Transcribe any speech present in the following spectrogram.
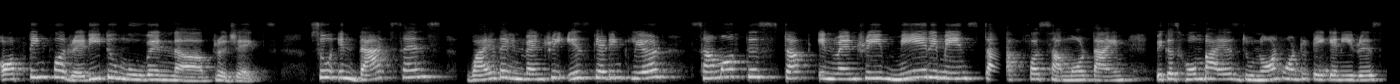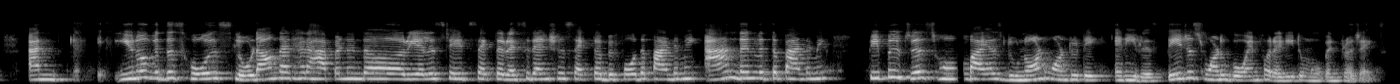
opting for ready to move in uh, projects. So, in that sense, while the inventory is getting cleared, some of this stuck inventory may remain stuck for some more time because home buyers do not want to take any risk. And, you know, with this whole slowdown that had happened in the real estate sector, residential sector before the pandemic, and then with the pandemic, people just home buyers do not want to take any risk they just want to go in for ready to move in projects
